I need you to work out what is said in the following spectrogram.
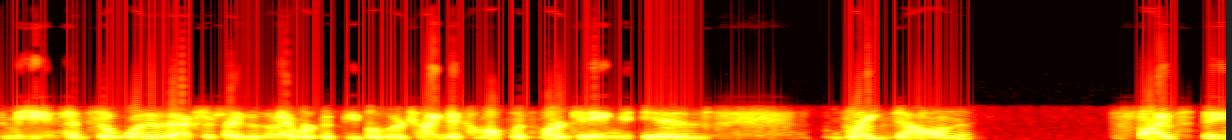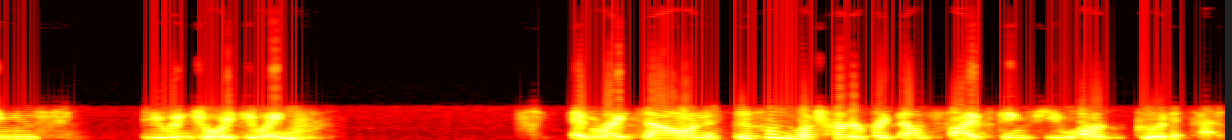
to me. And so one of the exercises when I work with people who are trying to come up with marketing is write down five things you enjoy doing and write down this one's much harder write down five things you are good at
